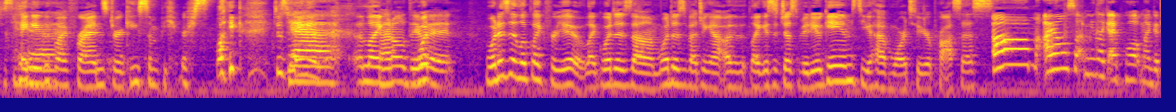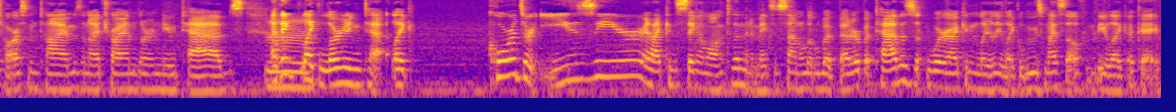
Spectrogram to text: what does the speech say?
just hanging yeah. with my friends, drinking some beers, like just yeah, hanging. And like, that'll do what, it. What does it look like for you? Like, what does um, what does vegging out? Like, is it just video games? Do you have more to your process? Um, I also, I mean, like, I pull out my guitar sometimes, and I try and learn new tabs. Mm. I think mm. like learning tab, like chords are easier and I can sing along to them and it makes it sound a little bit better. But tab is where I can literally like lose myself and be like, okay,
